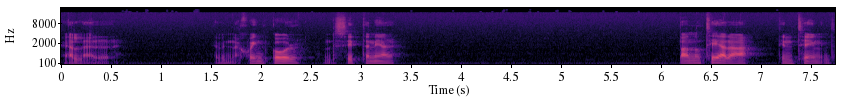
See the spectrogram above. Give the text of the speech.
eller över dina skinkor om du sitter ner. Bara notera din tyngd.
